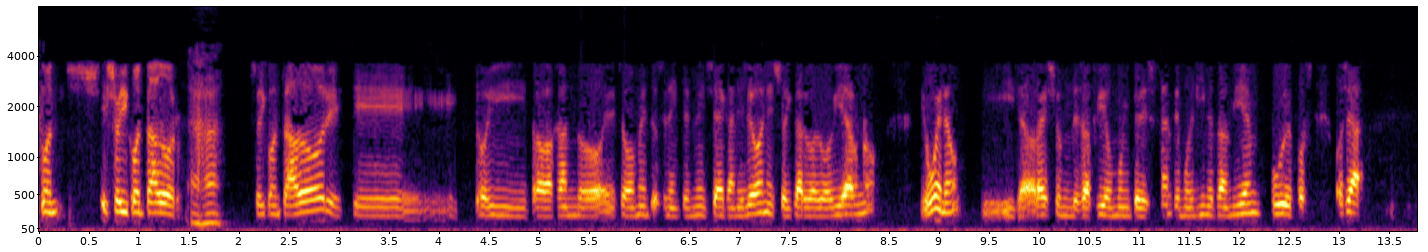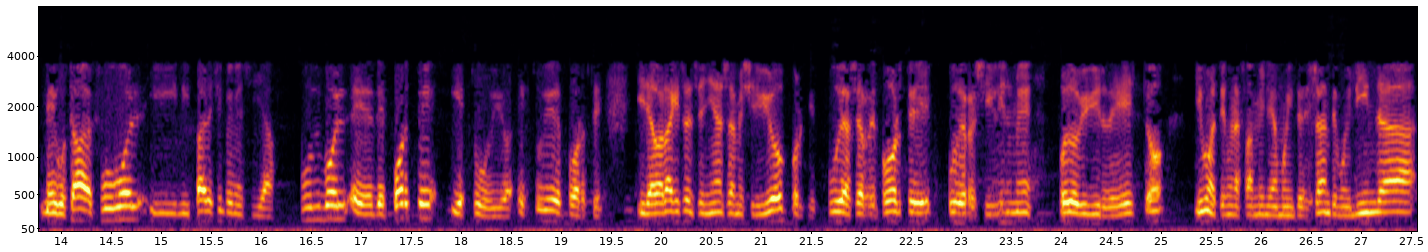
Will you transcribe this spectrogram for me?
soy, soy contador. Ajá soy contador, este, estoy trabajando en estos momentos en la Intendencia de Canelones, soy cargo del gobierno, y bueno, y la verdad es un desafío muy interesante, muy lindo también, pude, pues, o sea, me gustaba el fútbol y mi padre siempre me decía, fútbol, eh, deporte y estudio, estudio y deporte. Y la verdad que esa enseñanza me sirvió porque pude hacer deporte, pude recibirme, puedo vivir de esto. Y bueno, tengo una familia muy interesante, muy linda,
